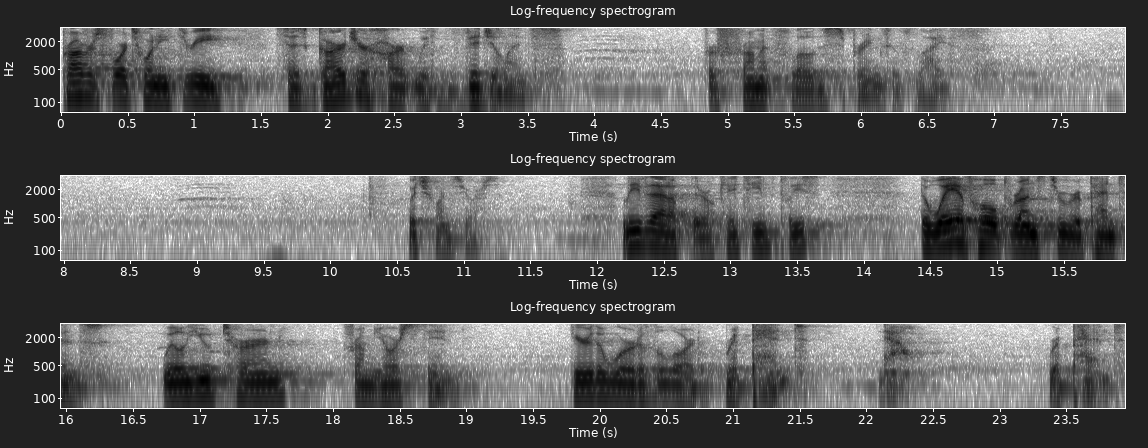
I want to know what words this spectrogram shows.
Proverbs 4:23 says, "Guard your heart with vigilance, for from it flow the springs of life." Which one's yours? Leave that up there, okay, team, please? The way of hope runs through repentance. Will you turn from your sin? Hear the word of the Lord. Repent now. Repent.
